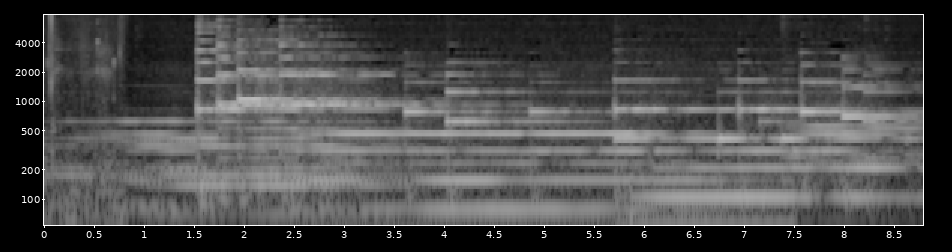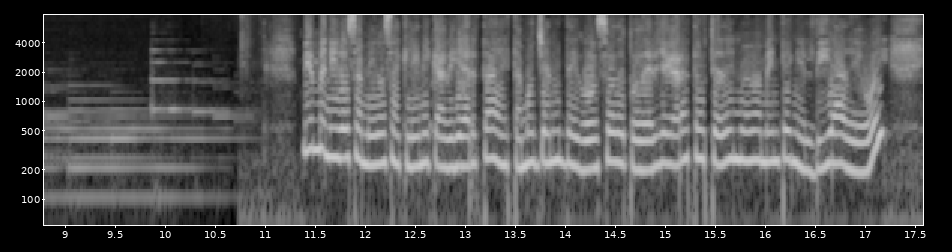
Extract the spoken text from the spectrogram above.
Bienvenidos amigos a Clínica Abierta. Estamos llenos de gozo de poder llegar hasta ustedes nuevamente en el día de hoy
